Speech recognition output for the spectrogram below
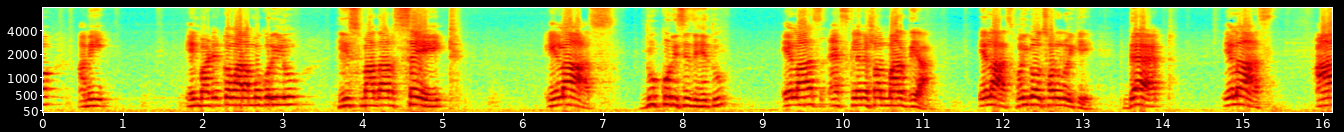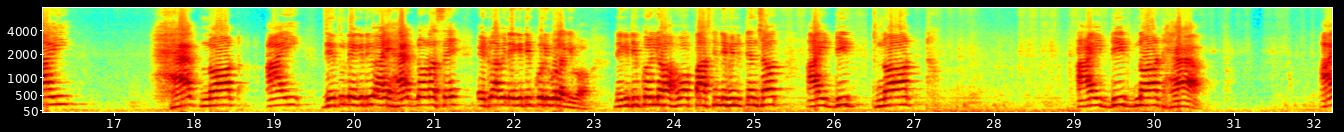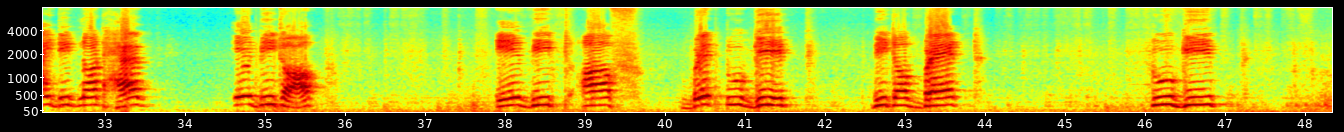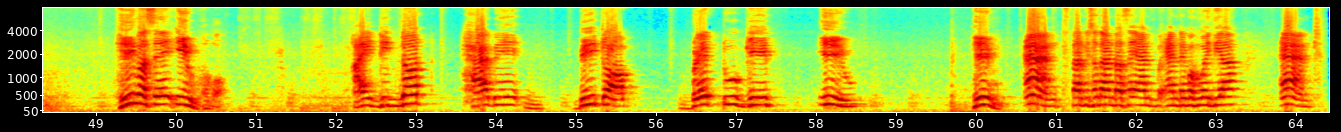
আমি ইনভাৰ্টেড কমা আৰম্ভ কৰিলোঁ। হিজ মাদাৰ সেইট এলাছ দুখ কৰিছে যিহেতু। এলাছ এক্সক্লেমেশ্যন মাৰ্ক দিয়া। এলাছ হৈ গ'ল চৰলৈকে। That alas I have not I যিহেতু নেগেটিভ আই হেড নট আছে এইটো আমি নেগেটিভ কৰিব লাগিব। নেগেটিভ কৰিলে হ'ব past indefinite টেন্সত I did not I did not have I did not have a bit of a bit of bread to give bit of bread to give him as a you hob i did not have a bit of bread to give you him and tar bisod and ase and and ebo hoy dia and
